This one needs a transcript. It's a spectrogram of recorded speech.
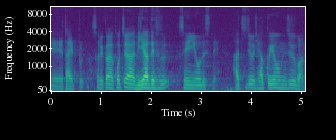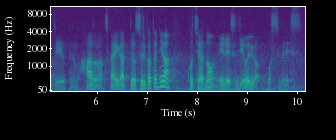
えー、タイプ。それからこちらリアデフ専用ですね。80140番というハードな使い勝手をする方にはこちらの LSD オイルがおすすめです。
